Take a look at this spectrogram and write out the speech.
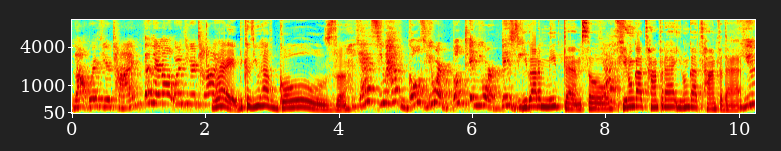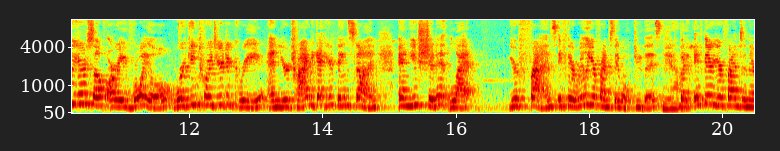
not worth your time, then they're not worth your time. Right, because you have goals. Yes, you have goals. You are booked and you are busy. You gotta meet them. So Yes. if you don't got time for that, you don't got time for that. you yourself are a royal working towards your degree and you're trying to get your things done and you shouldn't let your friends if they're really your friends they won't do this Yeah. but if they're your friends and they're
